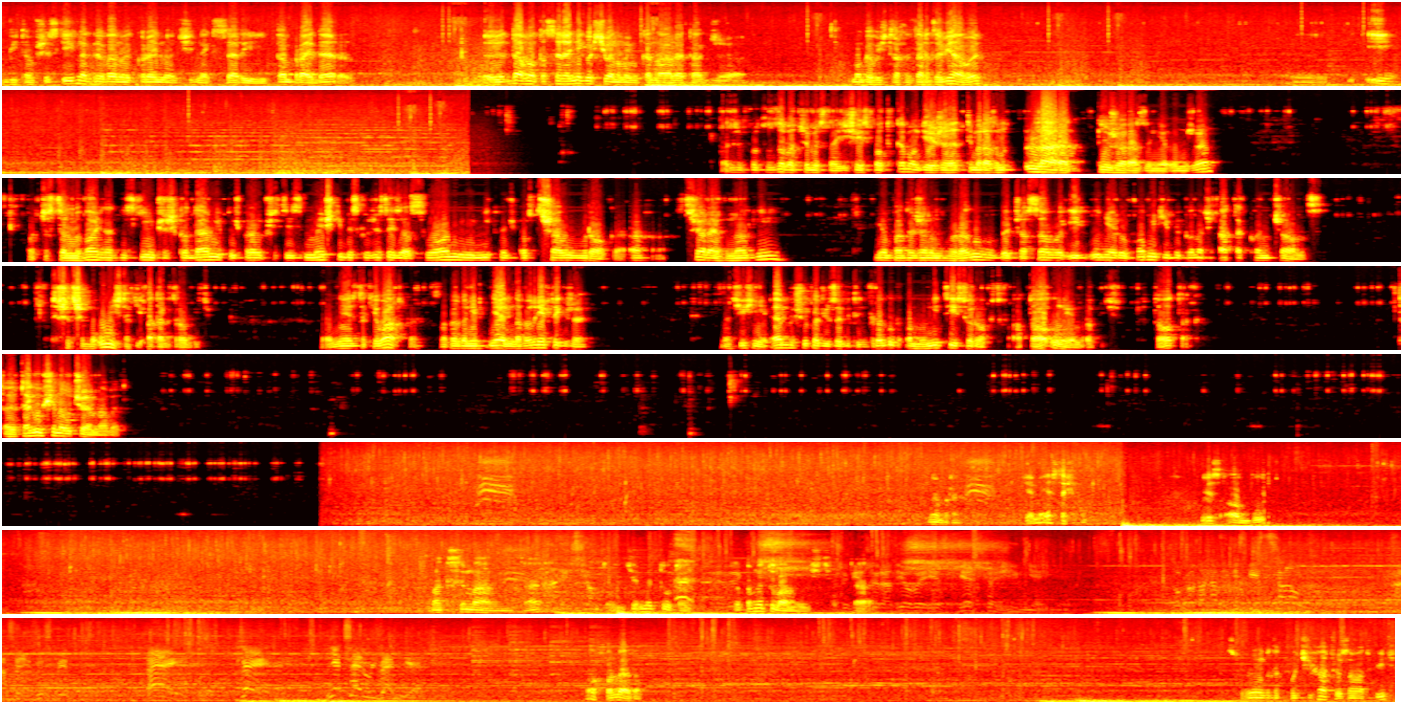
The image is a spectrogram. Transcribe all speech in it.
Witam wszystkich, nagrywamy kolejny odcinek serii Tomb Raider. Y, Dawno ta seria nie gościła na moim kanale, także mogę być trochę zardzewiały. Y, I Także po prostu zobaczymy co nas dzisiaj spotka. Mam nadzieję, że tym razem Lara dużo razy nie umrze. Podczas celowania nad niskimi przeszkodami pójść prawie przycisk myszki, by skorzystać z osłony i uniknąć ostrzału wroga. Aha. Strzelaj w nogi nieopancerzonych wrogów, by czasowo ich unieruchomić i wykonać atak kończący. Też trzeba umieć taki atak zrobić. To nie jest takie łatwe. Na pewno nie, nie, na pewno nie w tej grze. Naciśnij E, by szukać już zabitych wrogów, amunicji i surowców. A to umiem robić. To tak. To, tego się nauczyłem nawet. Dobra. Gdzie my jesteśmy? Tu jest obóz. Maksymalny, tak? To idziemy tutaj. Zapewne tu mamy iść. Tak. radiowej jest Spróbujmy go tak po cichaczu załatwić.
